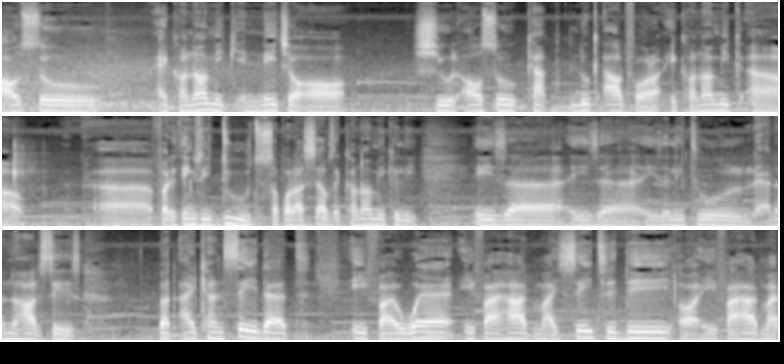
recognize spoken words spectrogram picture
also economic in nature or should also look out for economic uh, uh, for the things we do to support ourselves economically is uh, is uh, is a little I don't know how to say this, but I can say that if I were if I had my today or if I had my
